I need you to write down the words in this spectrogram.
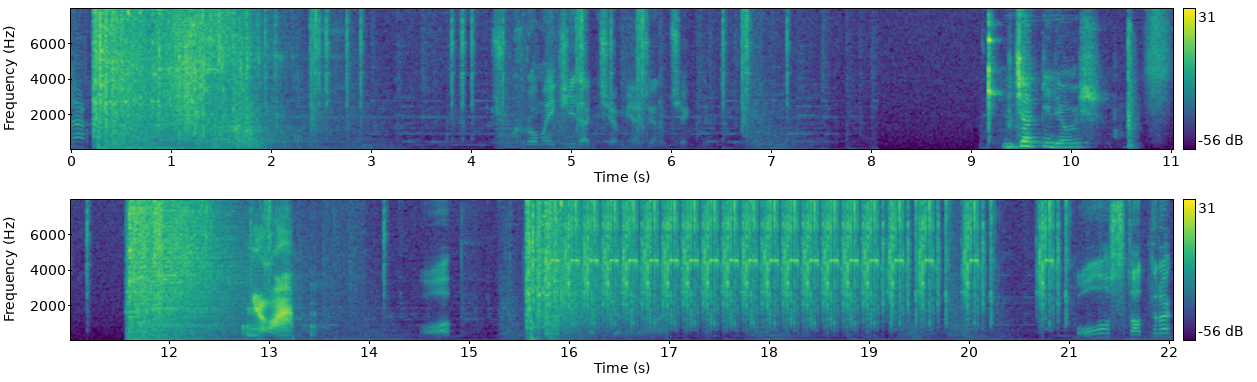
Nerede? Şu Chroma 2'yi de açacağım ya, canım çekti. Bıçak geliyormuş. Hop. Bıçak gömelim hemen. Oo, Stat Track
